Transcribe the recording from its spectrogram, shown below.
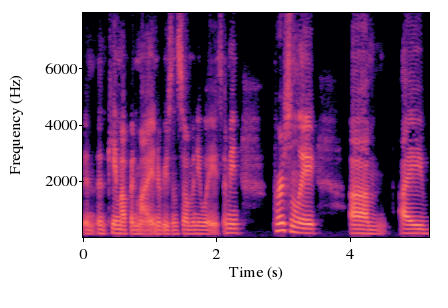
and, and, came up in my interviews in so many ways. I mean, personally, um, I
